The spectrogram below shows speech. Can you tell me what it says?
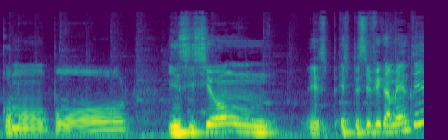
como por incisión es- específicamente.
